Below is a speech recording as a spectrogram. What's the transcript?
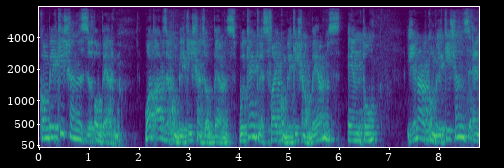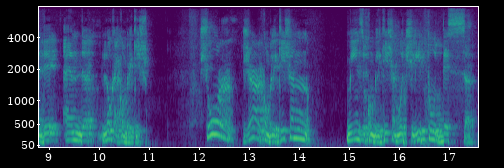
Complications of burn. What are the complications of burns? We can classify complication of burns into general complications and, and local complication. Sure, general complication means complication which lead to death.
